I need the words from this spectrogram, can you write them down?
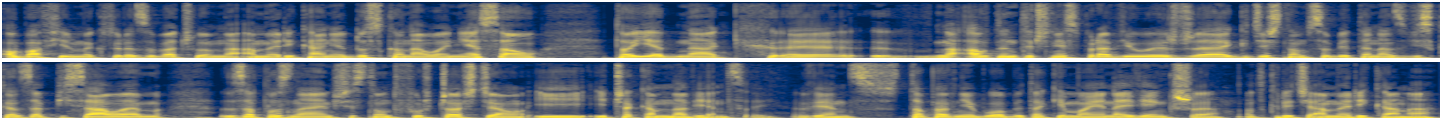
oba filmy, które zobaczyłem na Amerykanie doskonałe nie są, to jednak e, no, autentycznie sprawiły, że gdzieś tam sobie te nazwiska zapisałem, zapoznałem się z tą twórczością i, i czekam na więcej, więc to pewnie byłoby takie moje największe odkrycie Amerykana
